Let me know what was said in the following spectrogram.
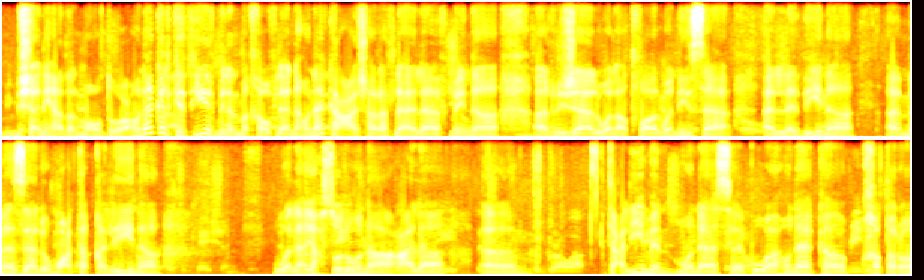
بشأن هذا الموضوع. هناك الكثير من المخاوف لأن هناك عشرات الآلاف من الرجال والأطفال والنساء الذين ما زالوا معتقلين ولا يحصلون على تعليم مناسب وهناك خطر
